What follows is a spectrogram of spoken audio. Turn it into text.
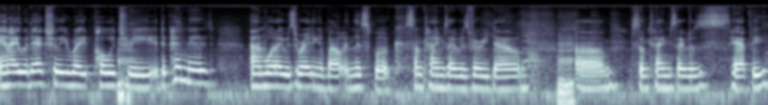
And I would actually write poetry. It depended on what I was writing about in this book. Sometimes I was very down, um, sometimes I was happy.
